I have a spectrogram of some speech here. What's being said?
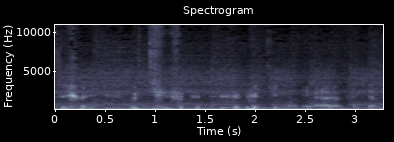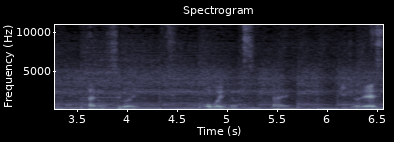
すごい、宇宙、宇宙の絵柄が書いてあるあの、すごい、覚えてます。はい。以上です。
